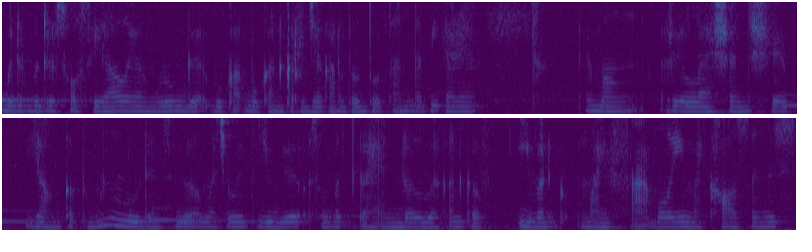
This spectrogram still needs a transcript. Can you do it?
bener-bener sosial yang lu nggak buka bukan kerja karena tuntutan tapi kayak emang relationship yang ke temen lu dan segala macam itu juga sempat ke handle bahkan ke even my family my cousins.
